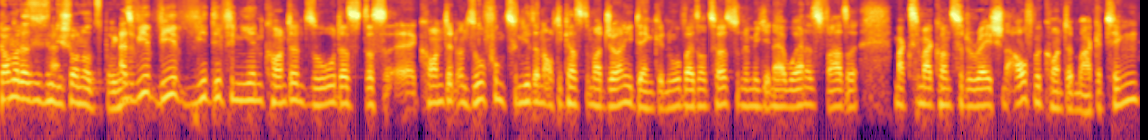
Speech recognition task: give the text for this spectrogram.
Schau mal, dass ich es in die Show Notes Notes bringen? Also wir, wir, wir definieren Content so, dass das äh, Content und so funktioniert dann auch die Customer Journey Denke nur, weil sonst hörst du nämlich in der Awareness-Phase maximal Consideration auf mit Content Marketing,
